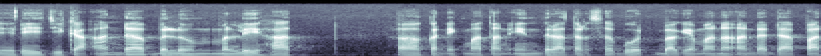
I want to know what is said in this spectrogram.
Jadi jika Anda belum melihat uh, kenikmatan indera tersebut, bagaimana Anda dapat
